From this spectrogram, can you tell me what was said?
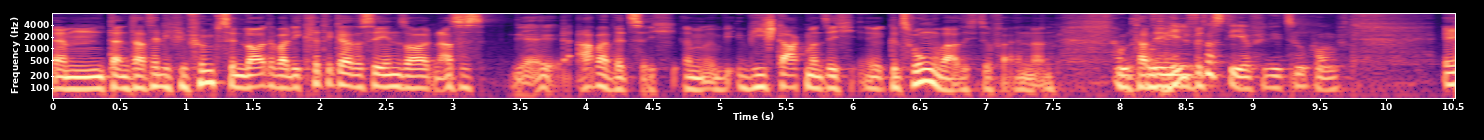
ähm, dann tatsächlich wie 15 Leute, weil die Kritiker das sehen sollten. Also es ist äh, aberwitzig, ähm, wie stark man sich äh, gezwungen war, sich zu verändern. Und, und tatsächlich und hilft das dir für die Zukunft? Äh,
